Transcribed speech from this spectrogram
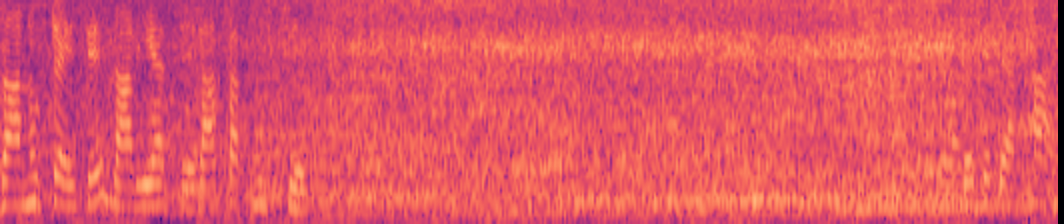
দানবটা এসে দাঁড়িয়ে আছে, রাস্তা খুঁড়ছে। তোমাদেরকে দেখায়।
